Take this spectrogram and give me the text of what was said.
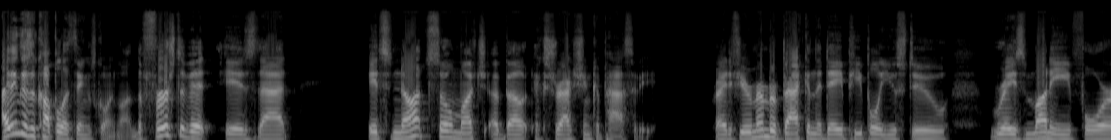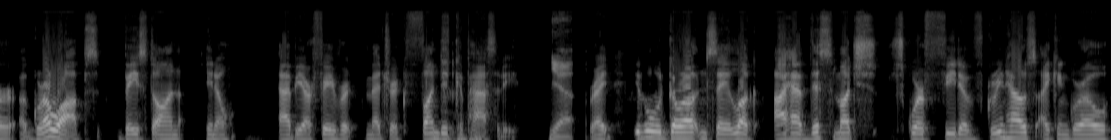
I think there's a couple of things going on. The first of it is that it's not so much about extraction capacity, right? If you remember back in the day, people used to raise money for a grow ops based on, you know, Abby, our favorite metric, funded mm-hmm. capacity. Yeah. Right. People would go out and say, look, I have this much square feet of greenhouse. I can grow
